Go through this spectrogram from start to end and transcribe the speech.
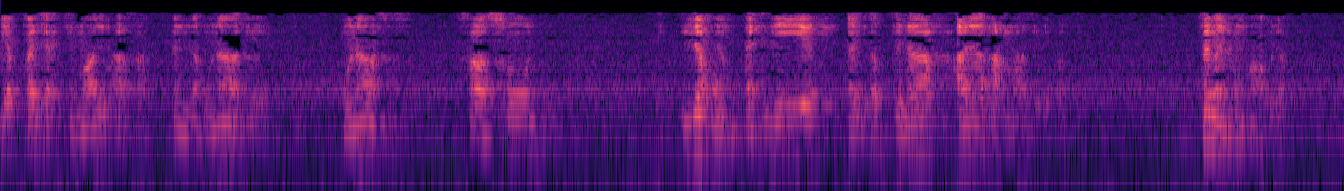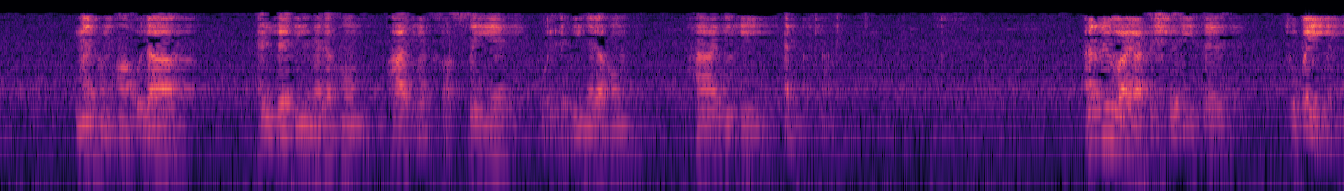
يبقى الاحتمال الآخر. أن هناك أناس خاصون لهم أهلية الاطلاع على أعمال العباد فمن هم هؤلاء؟ من هم هؤلاء الذين لهم هذه الخاصية والذين لهم هذه المكانة الروايات الشريفة تبين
